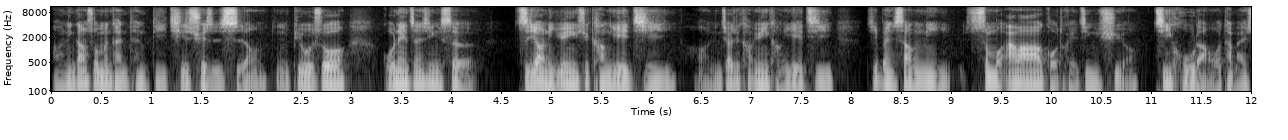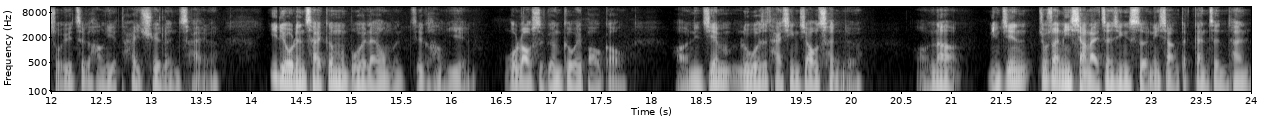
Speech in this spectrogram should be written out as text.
啊，您刚刚说门槛很低，其实确实是哦。你譬如说，国内征信社，只要你愿意去扛业绩，哦，你只要去扛，愿意扛业绩。基本上你什么阿猫阿狗都可以进去哦，几乎啦。我坦白说，因为这个行业太缺人才了，一流人才根本不会来我们这个行业。我老实跟各位报告啊，你今天如果是台新交成的哦，那你今天就算你想来征信社，你想干侦探，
